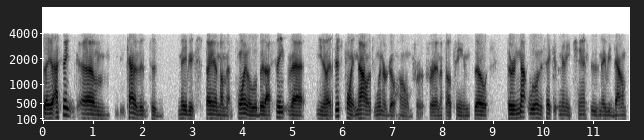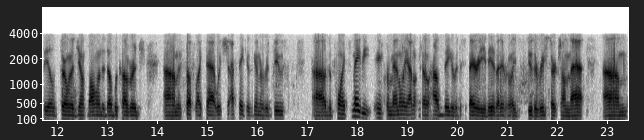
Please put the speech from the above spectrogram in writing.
you're saying. I think um, kind of to, to maybe expand on that point a little bit. I think that you know at this point now it's win or go home for for NFL teams. So they're not willing to take as many chances, maybe downfield, throwing a jump ball into double coverage um, and stuff like that, which I think is going to reduce uh, the points maybe incrementally. I don't know how big of a disparity it is. I didn't really do the research on that. Um,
